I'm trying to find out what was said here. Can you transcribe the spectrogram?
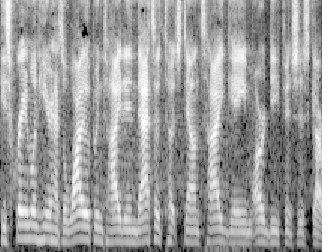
He's scrambling here, has a wide open tight end. That's a touchdown tie game. Our defense just got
